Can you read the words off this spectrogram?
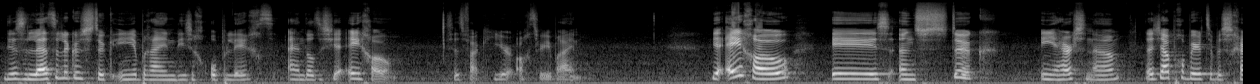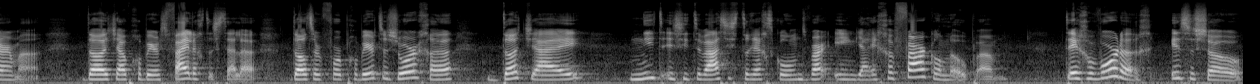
Dit is letterlijk een stuk in je brein die zich oplicht. En dat is je ego. Zit vaak hier achter je brein. Je ego is een stuk in je hersenen dat jou probeert te beschermen. Dat jou probeert veilig te stellen dat ervoor probeert te zorgen dat jij niet in situaties terechtkomt waarin jij gevaar kan lopen. Tegenwoordig is het zo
